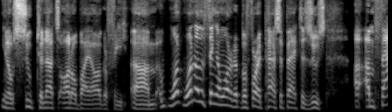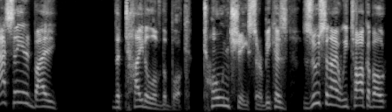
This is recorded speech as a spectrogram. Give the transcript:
you know, soup to nuts autobiography. Um, one one other thing I wanted to before I pass it back to Zeus, I'm fascinated by the title of the book, Tonechaser, because Zeus and I we talk about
